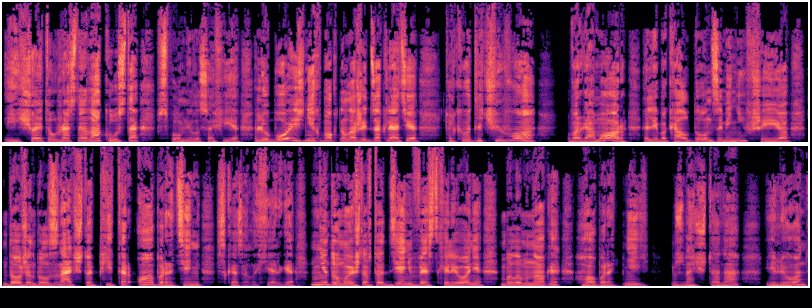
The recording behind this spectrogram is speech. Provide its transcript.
«И еще это ужасная Локуста», — вспомнила София. «Любой из них мог наложить заклятие. Только вот для чего?» Варгамор, либо колдун, заменивший ее, должен был знать, что Питер — оборотень, — сказала Хельга. Не думаю, что в тот день в Вестхелионе было много оборотней. «Значит, она или он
